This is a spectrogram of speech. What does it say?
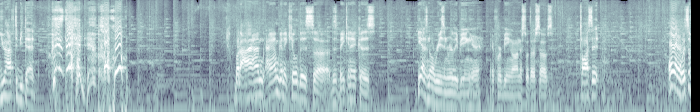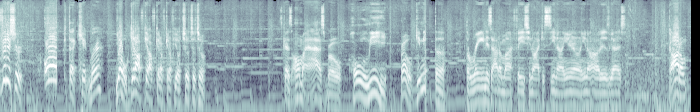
You have to be dead. He's dead. but I am I am gonna kill this uh, this baconet because he has no reason really being here, if we're being honest with ourselves. Toss it. Oh, it's a finisher! Oh! Get that kick, bruh. Yo, get off, get off, get off, get off. Yo, chill, chill, chill. Guy's on my ass, bro. Holy. Bro, give me the... The rain is out of my face, you know, I can see now, you know, you know how it is, guys. Got him.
